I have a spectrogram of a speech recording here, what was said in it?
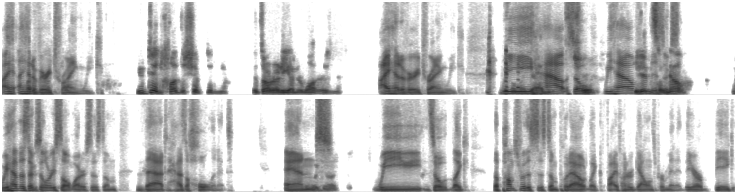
I, I had a very trying week. You did flood the ship, didn't you? It's already underwater, isn't it? I had a very trying week. We oh, God, have so true. we have You didn't this say no. we have this auxiliary saltwater system that has a hole in it, Oh and God. we so like the pumps for the system put out like 500 gallons per minute. They are big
